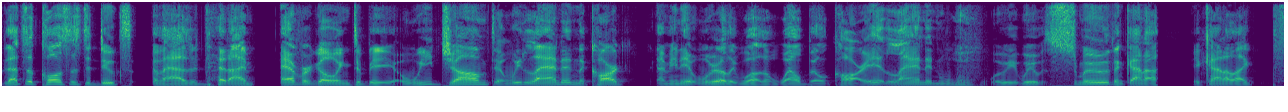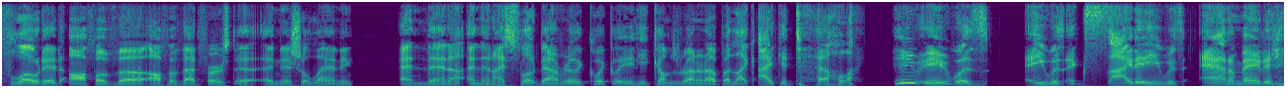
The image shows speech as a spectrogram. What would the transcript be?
that's the closest to Dukes of Hazzard that I'm ever going to be. We jumped and we landed, and the car. I mean, it really was a well built car. It landed, we, we was smooth and kind of it kind of like floated off of the off of that first uh, initial landing. And then uh, and then I slowed down really quickly and he comes running up but like I could tell like he he was he was excited. He was animated.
